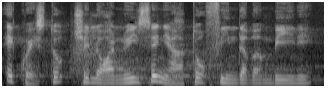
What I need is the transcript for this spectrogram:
E questo ce lo hanno insegnato fin da bambini.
